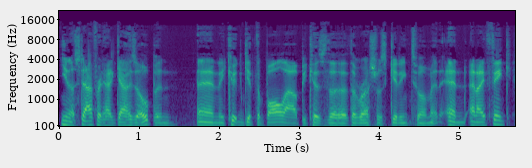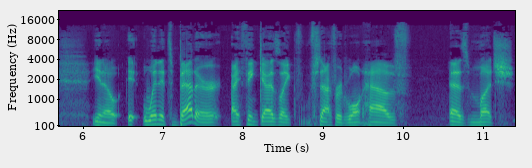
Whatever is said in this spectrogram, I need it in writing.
you know, Stafford had guys open and he couldn't get the ball out because the the rush was getting to him. And and, and I think, you know, it, when it's better, I think guys like Stafford won't have as much,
